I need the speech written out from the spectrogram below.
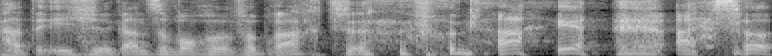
hatte ich eine ganze Woche verbracht. Von daher, also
